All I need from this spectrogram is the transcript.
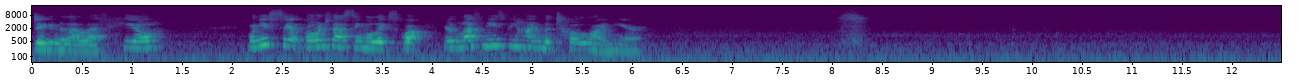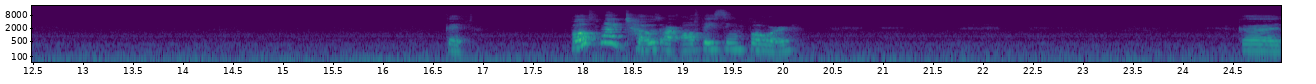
Dig into that left heel. When you go into that single leg squat, your left knee's behind the toe line here. Good. Both my toes are all facing forward. Good.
